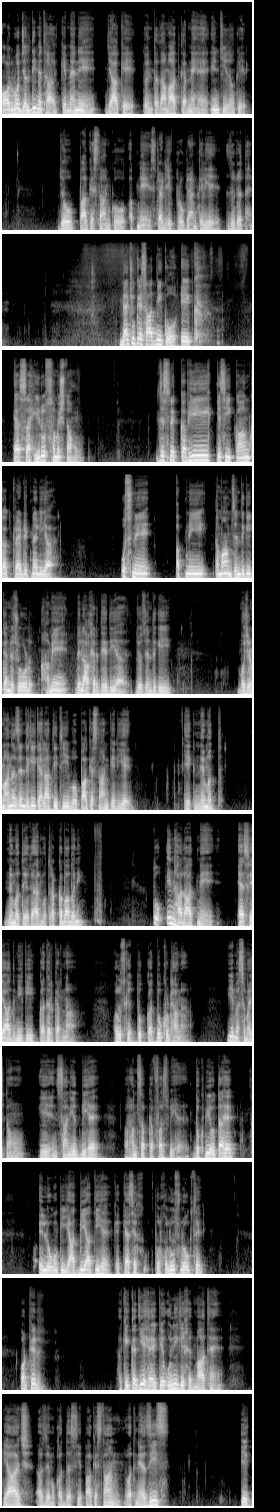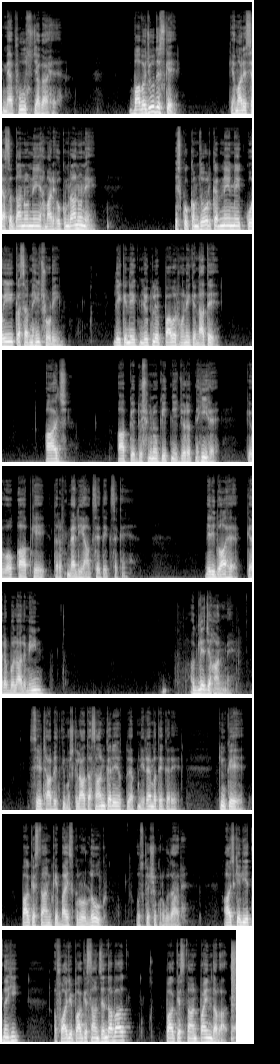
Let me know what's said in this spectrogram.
और वो जल्दी में था कि मैंने जाके तो इंतज़ाम करने हैं इन चीज़ों के, जो पाकिस्तान को अपने स्ट्रेटजिक प्रोग्राम के लिए ज़रूरत है। मैं चूँकि इस आदमी को एक ऐसा हीरो समझता हूँ, जिसने कभी किसी काम का क्रेडिट ना लिया, उसने अपनी तमाम ज़िंदगी का निचोड़ हमें बिल आखिर दे दिया। जो ज़िंदगी, मुजरमाना ज़िंदगी कहलाती थी, वो पाकिस्तान के लिए एक नमत नमत गैर मुतरकबा बनी। तो इन हालात में ऐसे आदमी की कदर करना और उसके दुख का दुख उठाना, ये मैं समझता हूँ, ये इंसानियत भी है और हम सब का फ़र्ज़ भी है। दुख भी होता है इन लोगों की याद भी आती है कि कैसे पुरखलूस लोग थे। और फिर हकीकत ये है कि उन्हीं की खदमात हैं कि आज अर्ज़ मुक़दस ये पाकिस्तान, वतन अज़ीज़, एक महफूज जगह है। बावजूद इसके कि हमारे सियासतदानों ने, हमारे हुक्मरानों ने इसको कमज़ोर करने में कोई कसर नहीं छोड़ी, लेकिन एक न्यूक्लियर पावर होने के नाते आज आपके दुश्मनों की इतनी ज़रूरत नहीं है कि वो आपके तरफ़ मैली आँख से देख सकें। मेरी दुआ है कि रब्बुल आलमीन अगले जहान में सेठ आबिद की मुश्किल आसान करे तो अपनी रहमतें करे, क्योंकि पाकिस्तान के 22 करोड़ लोग उसके शुक्रगुजार हैं। आज के लिए इतना ही। अफवाज पाकिस्तान जिंदाबाद, पाकिस्तान पाइंदाबाद।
